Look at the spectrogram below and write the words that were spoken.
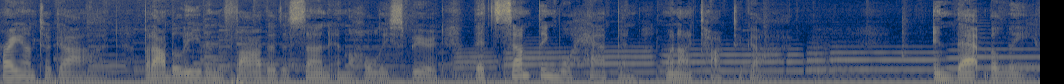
pray unto God, but I believe in the Father, the Son, and the Holy Spirit that something will happen when I talk to God. In that belief,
